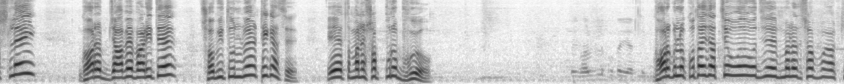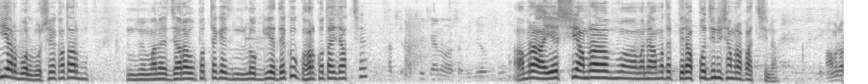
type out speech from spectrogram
আসলেই ঘরে যাবে বাড়িতে ছবি তুলবে ঠিক আছে? এ মানে সব পুরো ভুয়ো। ঘরগুলো কোথায় যাচ্ছে? ও ও যে মানে সব কি আর বলব? সে কথা মানে যারা উপর থেকে লোক গিয়ে দেখুক ঘর কোথায় যাচ্ছে। আমরা এসছি আমরা মানে আমাদের প্রাপ্য জিনিস আমরা পাচ্ছি না। আমরা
